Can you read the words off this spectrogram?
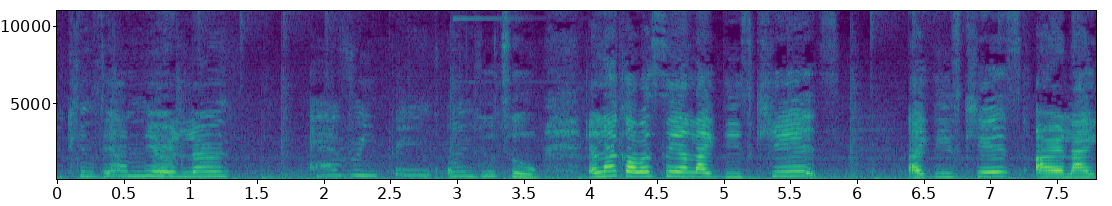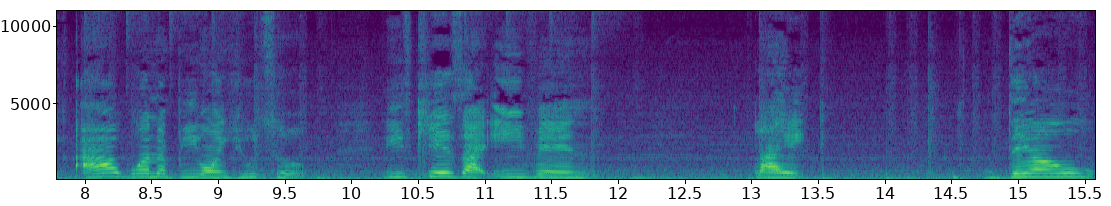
You can damn near learn everything on YouTube. And like I was saying, like these kids, like these kids are like, I want to be on YouTube. These kids are even like, they'll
